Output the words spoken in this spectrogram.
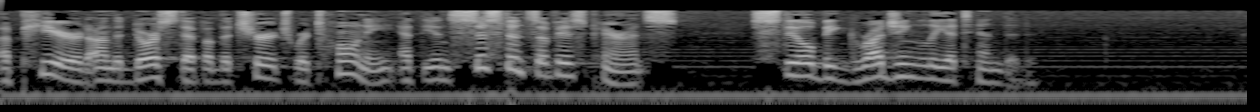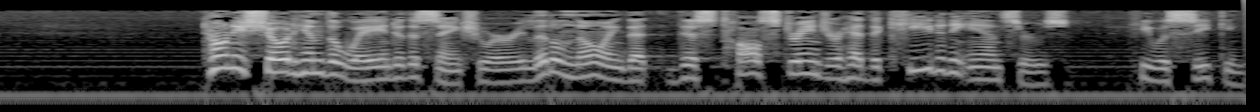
appeared on the doorstep of the church where Tony, at the insistence of his parents, still begrudgingly attended. Tony showed him the way into the sanctuary, little knowing that this tall stranger had the key to the answers he was seeking.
